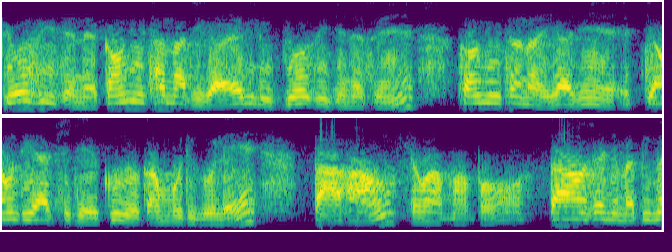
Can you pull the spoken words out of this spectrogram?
ပြောစီခြင်းနဲ့ကောင်းကျိုးချမ်းသာတွေကအဲ့ဒီလိုပြောစီခြင်းနဲ့ဆိုရင်ကောင်းကျိုးချမ်းသာရခြင်းရဲ့အကြောင်းတရားဖြစ်တဲ့ကုသိုလ်ကောင်းမှုတွေကိုလည်းတာအောင်လုပ်ရမှာပေါ့တာအောင်ဆိုရင်မပြီးမ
